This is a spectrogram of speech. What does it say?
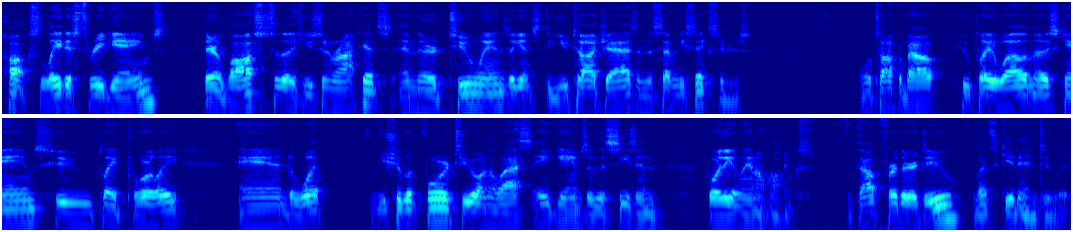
Hawks' latest three games, their loss to the Houston Rockets, and their two wins against the Utah Jazz and the 76ers. We'll talk about who played well in those games, who played poorly, and what you should look forward to on the last eight games of this season for the Atlanta Hawks. Without further ado, let's get into it.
